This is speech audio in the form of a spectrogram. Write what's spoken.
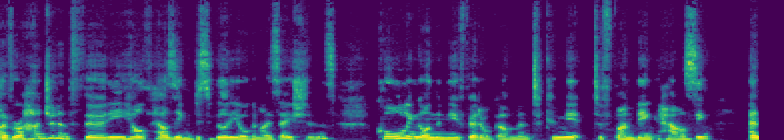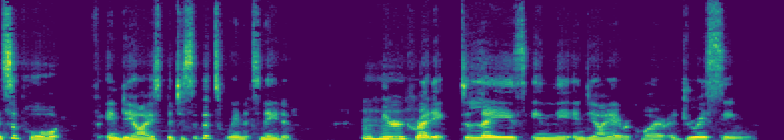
over 130 health, housing, and disability organisations calling on the new federal government to commit to funding housing and support for NDIS participants when it's needed. Mm-hmm. Bureaucratic delays in the NDIA require addressing.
